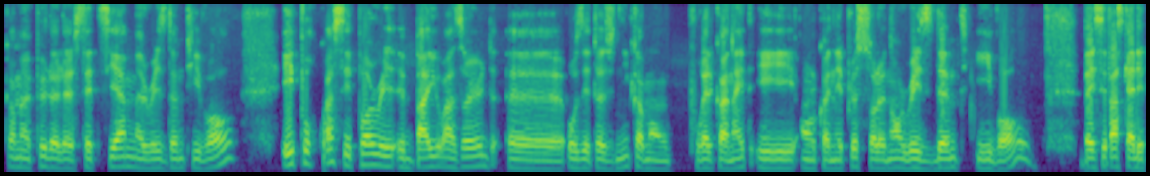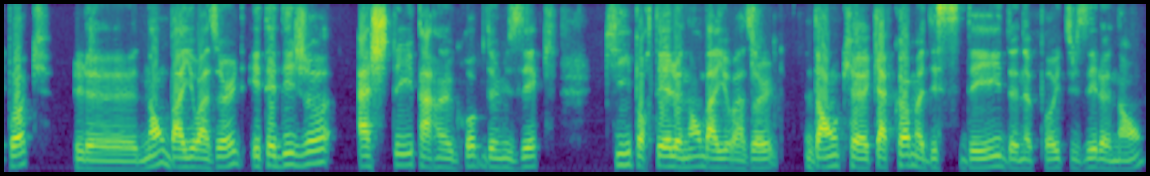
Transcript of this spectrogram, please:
comme un peu le, le septième Resident Evil. Et pourquoi c'est pas Biohazard euh, aux États-Unis comme on pourrait le connaître et on le connaît plus sur le nom Resident Evil? Ben, c'est parce qu'à l'époque, le nom Biohazard était déjà acheté par un groupe de musique qui portait le nom Biohazard. Donc, euh, Capcom a décidé de ne pas utiliser le nom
